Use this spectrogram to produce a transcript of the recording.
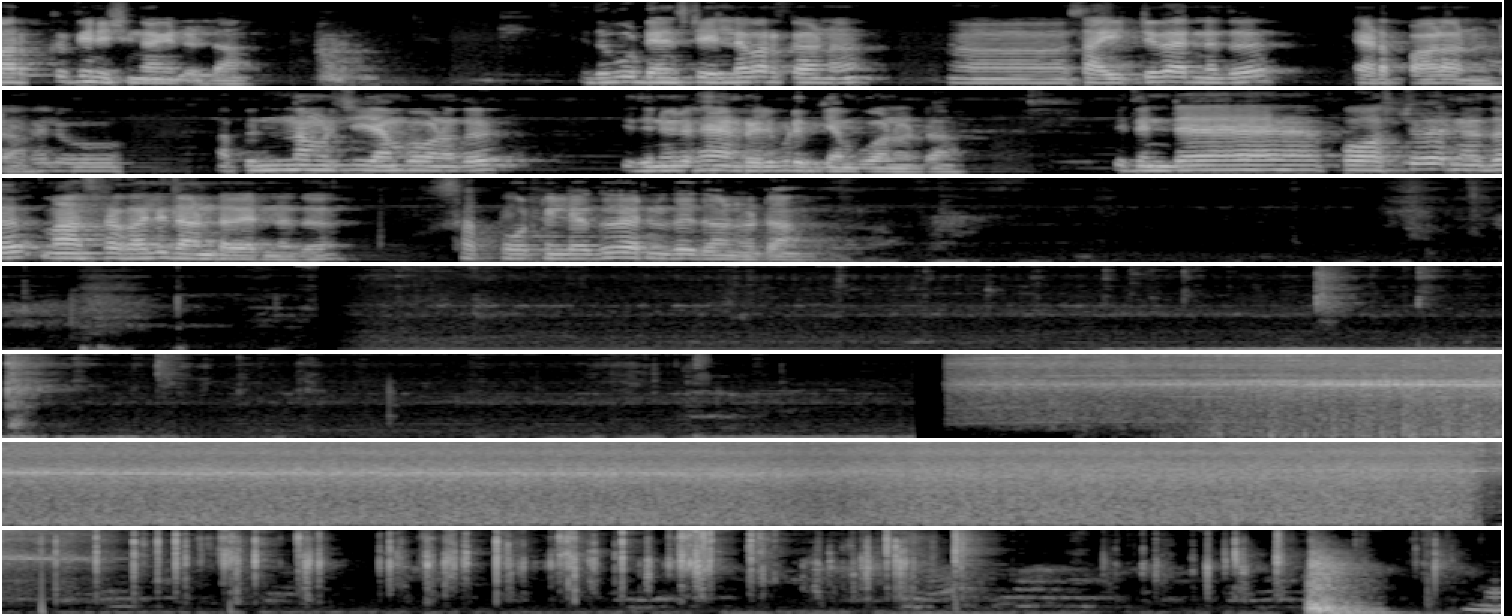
Work finishing ആയിട്ടില്ല ഇത് would and സ്റ്റീലിന്റെ വർക്കാണ് സൈറ്റ് വരുന്നത് എടപ്പാളാണ് കേട്ടോ ഹലോ. അപ്പം ഇന്ന് നമ്മൾ ചെയ്യാൻ പോണത് ഇതിനൊരു ഹാൻഡ് റെയിൽ പിടിപ്പിക്കാൻ പോവാണ് കേട്ടോ ഇതിന്റെ പോസ്റ്റ് വരുന്നത് മാസ്റ്റർ കാൽ ഇതാണ് വരുന്നത് സപ്പോർട്ടിലേക്ക് വരുന്നത് ഇതാണ് കേട്ടോ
